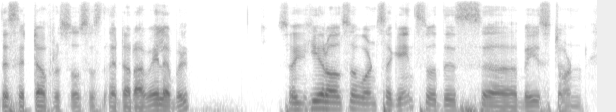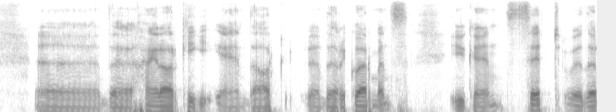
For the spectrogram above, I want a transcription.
the set of resources that are available. So here also once again, so this uh, based on uh, the hierarchy and the, uh, the requirements, you can set whether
